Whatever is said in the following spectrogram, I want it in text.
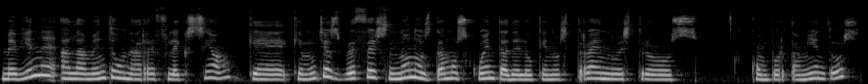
me viene a la mente una reflexión que, que, muchas veces no nos damos cuenta de lo que nos traen nuestros comportamientos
